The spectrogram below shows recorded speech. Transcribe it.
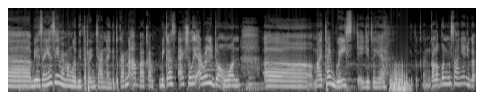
Uh, biasanya sih memang lebih terencana gitu. Karena apa? Because actually I really don't want uh, my time waste kayak gitu ya. Gitu kan. Kalaupun misalnya juga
